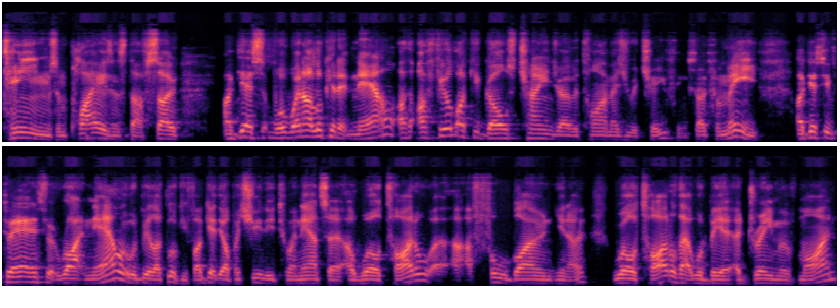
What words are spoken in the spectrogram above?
teams and players and stuff. So I guess well, when I look at it now, I, I feel like your goals change over time as you achieve things. So for me, I guess if to answer it right now, it would be like, look, if I get the opportunity to announce a, a world title, a, a full blown, you know, world title, that would be a, a dream of mine.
